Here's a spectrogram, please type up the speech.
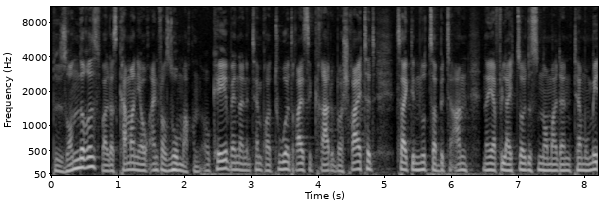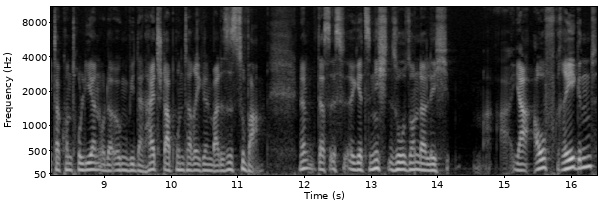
Besonderes, weil das kann man ja auch einfach so machen. Okay, wenn deine Temperatur 30 Grad überschreitet, zeig dem Nutzer bitte an, naja, vielleicht solltest du nochmal dein Thermometer kontrollieren oder irgendwie deinen Heizstab runterregeln, weil es ist zu warm. Ne? Das ist äh, jetzt nicht so sonderlich ja, aufregend.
